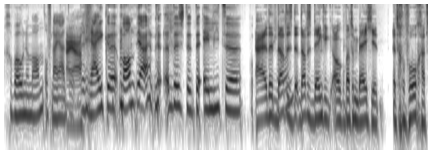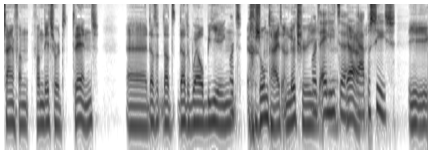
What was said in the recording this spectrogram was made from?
gewone man. Of nou ja, de, Nou ja. de rijke man. ja, de- dus de, de elite. Ja, de- dat, is, dat is denk ik ook wat een beetje het gevolg gaat zijn van, van dit soort trends. Eh, dat, dat, dat well-being, Wordt- gezondheid, een luxury. Wordt elite. eh, ja. precies. Je,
